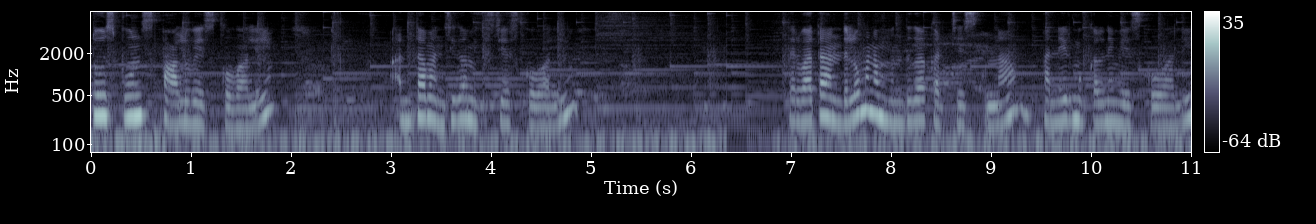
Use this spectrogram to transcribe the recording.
టూ స్పూన్స్ పాలు వేసుకోవాలి. అంతా మంచిగా మిక్స్ చేసుకోవాలి. తర్వాత అందులో మనం ముందుగా కట్ చేసుకున్న పన్నీర్ ముక్కల్ని వేసుకోవాలి.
